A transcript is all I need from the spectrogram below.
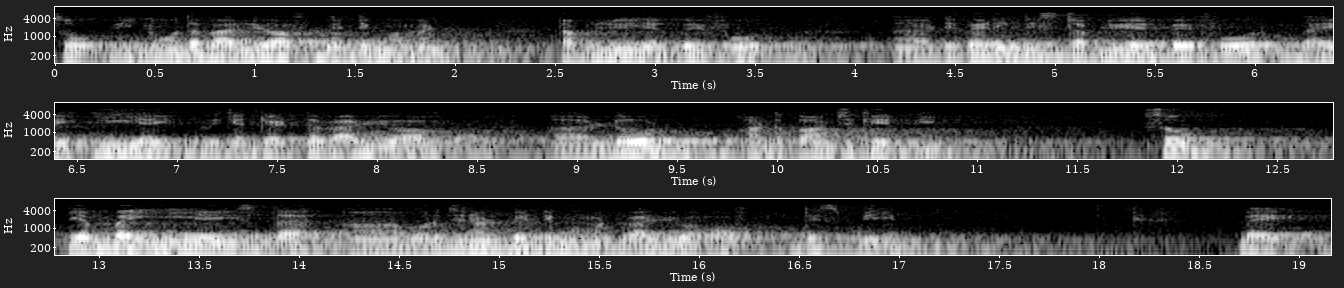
So we know the value of bending moment WL by 4. Uh, dividing this WL by 4 by EI we can get the value of uh, load on the conjugate beam. So M by EA is the uh, original bending moment value of this beam. By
